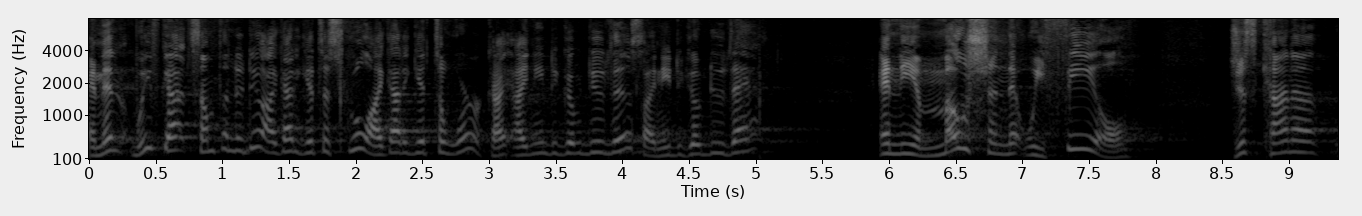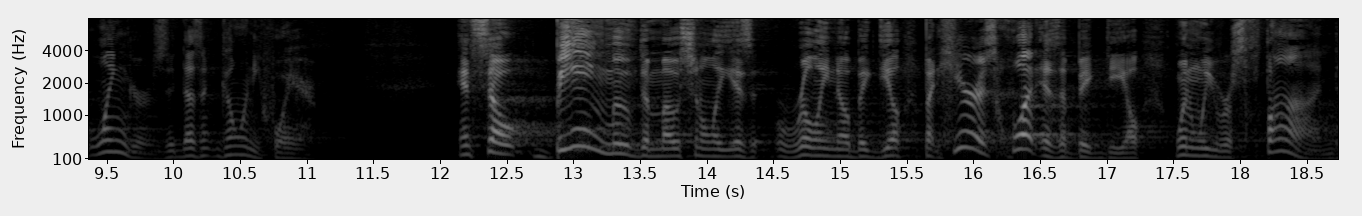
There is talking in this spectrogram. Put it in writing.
and then we've got something to do. I got to get to school. I got to get to work. I, I need to go do this. I need to go do that. And the emotion that we feel just kind of lingers, it doesn't go anywhere. And so being moved emotionally is really no big deal. But here is what is a big deal when we respond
